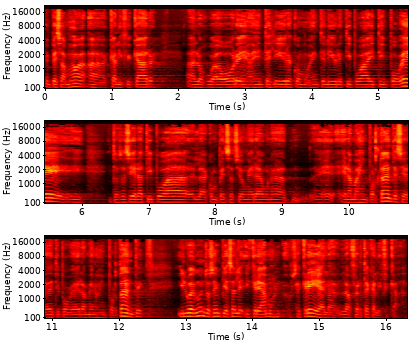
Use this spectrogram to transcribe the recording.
empezamos a, calificar a los jugadores, agentes libres como agente libre tipo A y tipo B. Y, entonces si era tipo A la compensación era, una, eh, era más importante, si era de tipo B era menos importante. Y luego entonces empieza y creamos, se crea la oferta calificada.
